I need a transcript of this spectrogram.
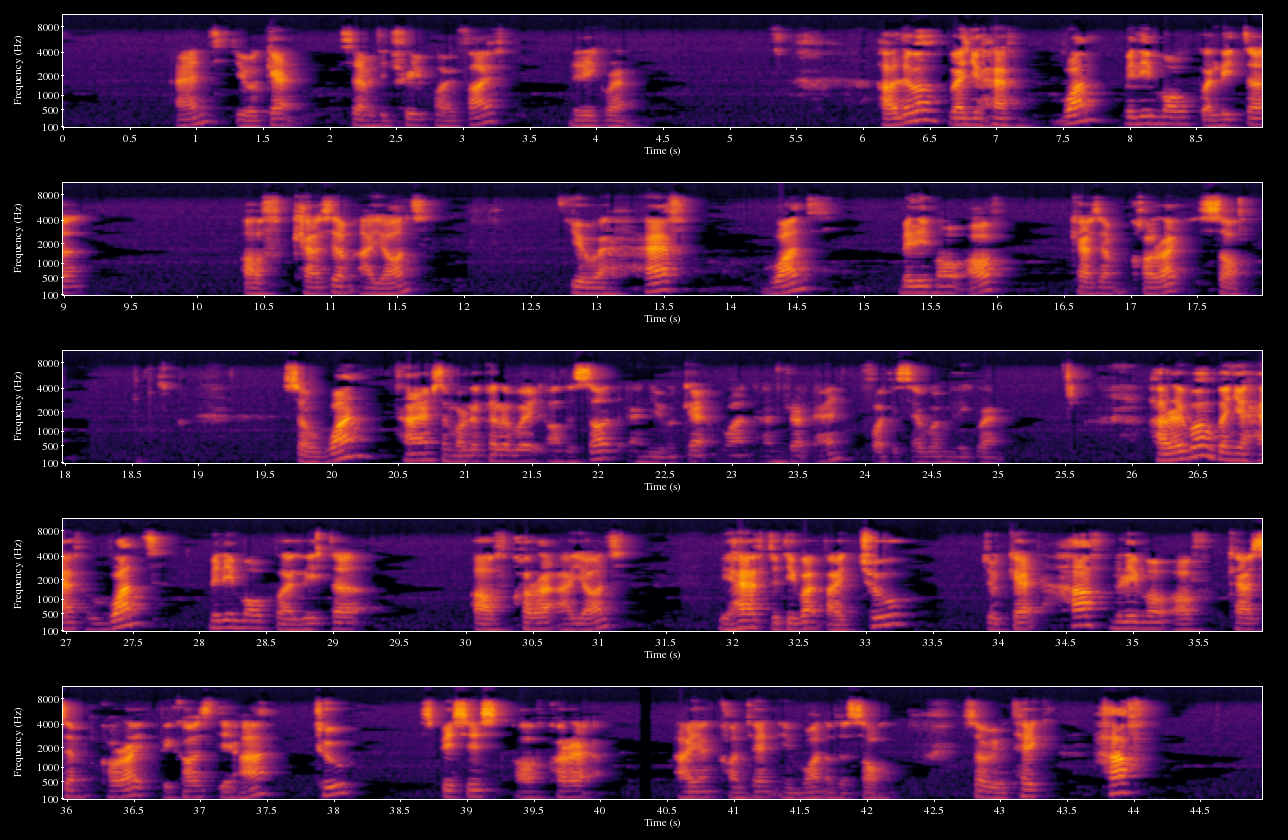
and you will get 73.5 milligram. However, when you have 1 millimole per liter of calcium ions, you will have 1 millimole of calcium chloride salt. So 1 times the molecular weight of the salt and you will get 147 milligram. However, when you have 1 millimole per liter of chloride ions, you have to divide by 2 to get half millimole of calcium chloride because there are two species of chloride ion content in one of the salt. So we take half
